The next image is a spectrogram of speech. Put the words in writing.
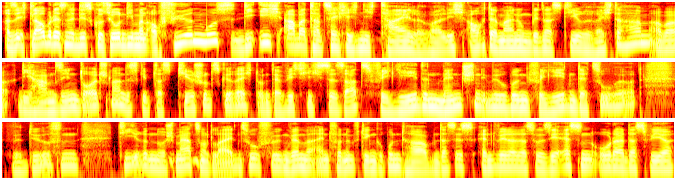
Also ich glaube, das ist eine Diskussion, die man auch führen muss, die ich aber tatsächlich nicht teile, weil ich auch der Meinung bin, dass Tiere Rechte haben, aber die haben sie in Deutschland. Es gibt das Tierschutzgerecht und der wichtigste Satz für jeden Menschen im Übrigen, für jeden, der zuhört, wir dürfen Tieren nur Schmerzen und Leiden zufügen, wenn wir einen vernünftigen Grund haben. Das ist entweder, dass wir sie essen oder dass wir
